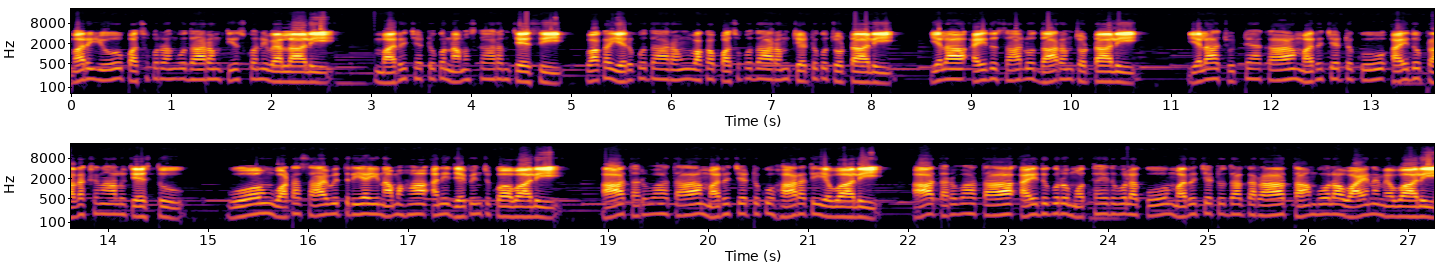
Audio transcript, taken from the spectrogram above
మరియు పసుపు రంగు దారం తీసుకొని వెళ్ళాలి. మర్రి చెట్టుకు నమస్కారం చేసి ఒక ఎరుపు దారం ఒక పసుపు దారం చెట్టుకు చుట్టాలి. ఇలా ఐదు సార్లు దారం చుట్టాలి. ఇలా చుట్టాక మర్రి చెట్టుకు ఐదు ప్రదక్షిణాలు చేస్తూ ఓం వట సావిత్రి అయి నమః అని జపించుకోవాలి. ఆ తరువాత మర్రి చెట్టుకు హారతి ఇవ్వాలి. ఆ తరువాత ఐదుగురు ముత్తైదువులకు మర్రి చెట్టు దగ్గర తాంబూల వాయనమివ్వాలి.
